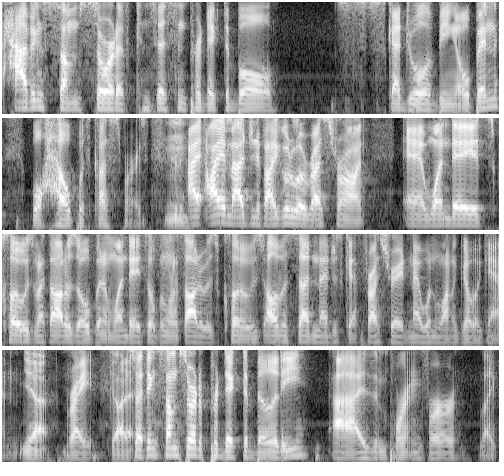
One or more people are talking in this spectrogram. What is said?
having some sort of consistent, predictable s- schedule of being open will help with customers. Because I, I imagine if I go to a restaurant and one day it's closed when I thought it was open, and one day it's open when I thought it was closed, all of a sudden I just get frustrated and I wouldn't want to go again. Yeah. Right. Got it. So I think some sort of predictability uh, is important for like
